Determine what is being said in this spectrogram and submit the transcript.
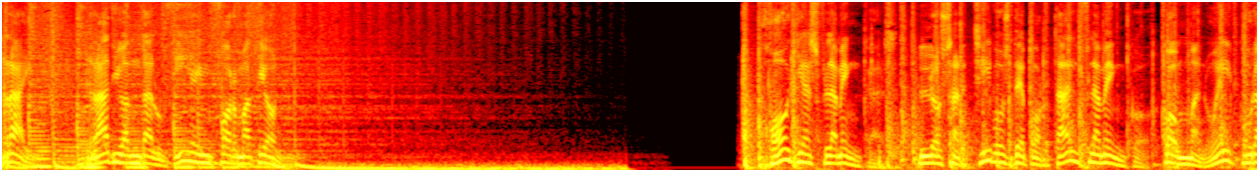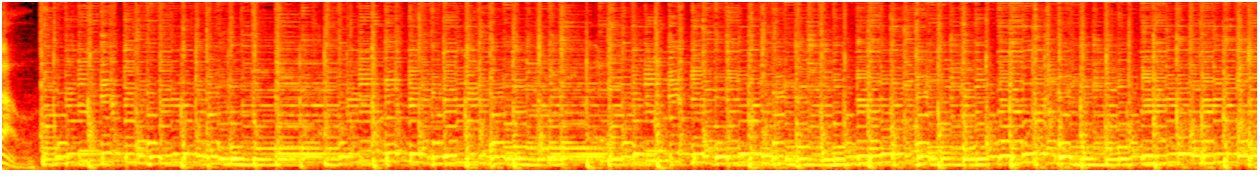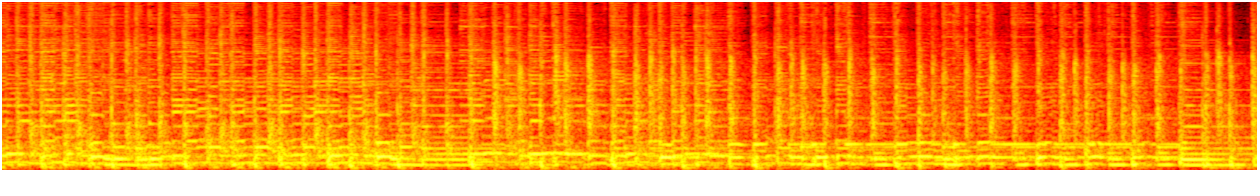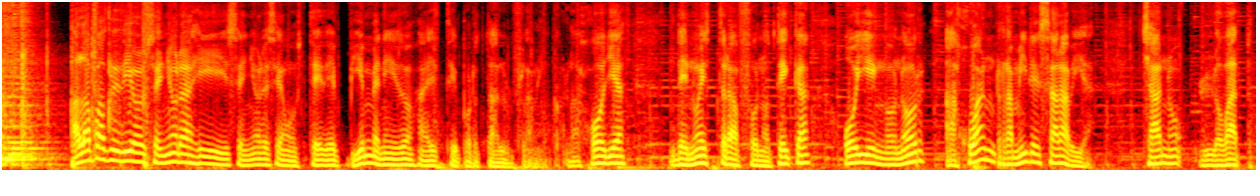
RAI, Radio Andalucía Información. Joyas flamencas. Los archivos de Portal Flamenco con Manuel Curao. De Dios, señoras y señores, sean ustedes bienvenidos a este portal flamenco. La joya de nuestra fonoteca, hoy en honor a Juan Ramírez Arabia, Chano Lobato.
